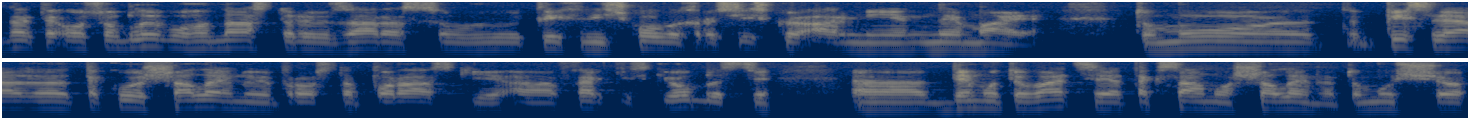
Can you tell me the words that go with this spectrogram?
Знаєте, особливого настрою зараз у тих військових російської армії немає. Тому е, після е, такої шаленої просто поразки в Харківській області демотивація так само шалена, тому що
